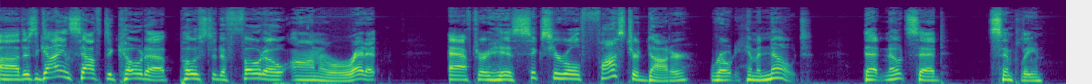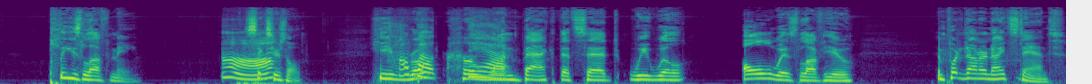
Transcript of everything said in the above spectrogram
Uh, there's a guy in South Dakota posted a photo on Reddit after his six year old foster daughter wrote him a note. That note said simply, Please love me. Aw. Six years old. He How wrote her that? one back that said, We will always love you, and put it on her nightstand.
